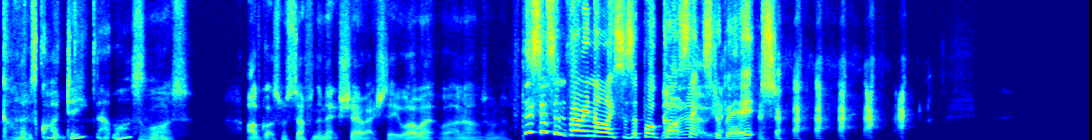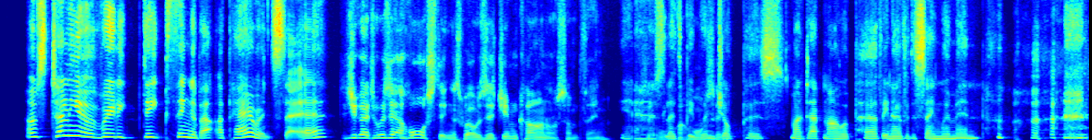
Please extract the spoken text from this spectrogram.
God, that was quite deep. That was. it was. I've got some stuff in the next show actually. Well, I won't. Well, no, I don't know. This isn't very nice as a podcast know, extra yeah. bit. I was telling you a really deep thing about my parents there. Did you go to? Was it a horse thing as well? Was it Jim Carn or something? Was it all loads of people in horsey? joggers. My dad and I were perving over the same women.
